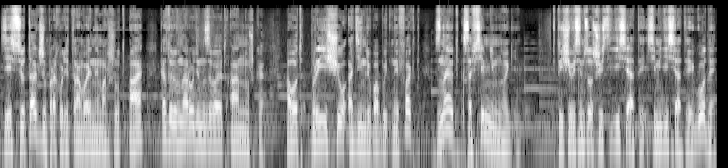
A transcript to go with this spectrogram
Здесь все так же проходит трамвайный маршрут А, который в народе называют «Аннушка». А вот про еще один любопытный факт знают совсем немногие – в 1860-70-е годы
